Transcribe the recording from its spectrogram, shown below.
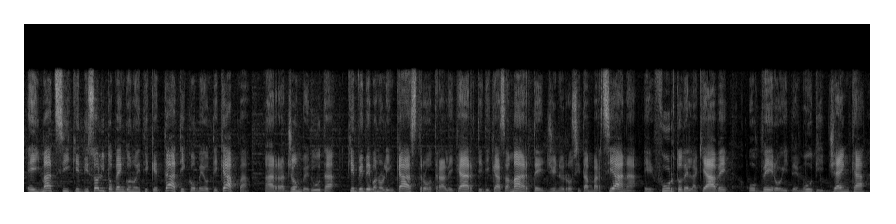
e i mazzi che di solito vengono etichettati come OTK, a ragion veduta, che vedevano l'incastro tra le carte di Casa Marte, Generosità Marziana e Furto della Chiave, ovvero i temuti Genka,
